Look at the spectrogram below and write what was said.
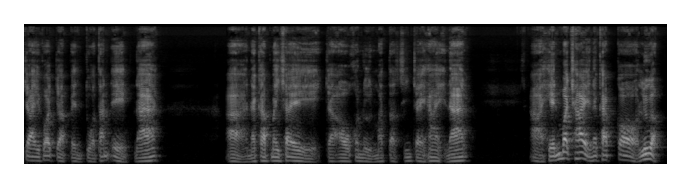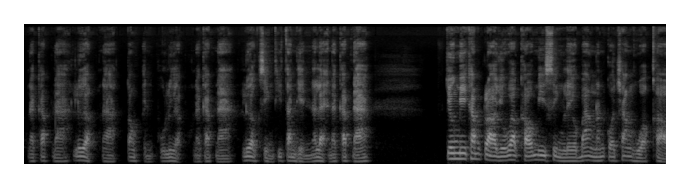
ใจก็จะเป็นตัวท่านเองนะอ่านะครับไม่ใช่จะเอาคนอื่นมาตัดสินใจให้นะ เห็นว่าใช่นะครับก็เลือกนะครับนะเลือกนะต้องเป็นผู้เลือกนะครับนะเลือกสิ่งที่ท่านเห็นนั่นแหละนะครับนะ จึงมีคำกล่าวอยู่ว่าเขามีสิ่งเลวบ้างนั้นก็ช่างหัวเขา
